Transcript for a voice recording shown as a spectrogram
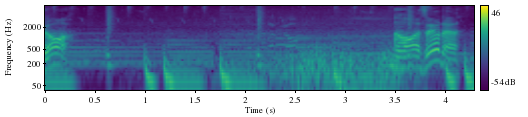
Bra! Ja, jag ser det.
